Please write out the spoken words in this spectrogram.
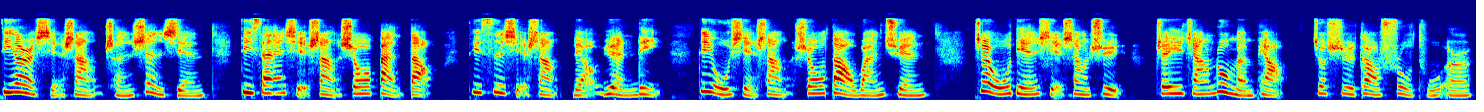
第二写上成圣贤，第三写上修办道，第四写上了愿力，第五写上修道完全。这五点写上去，这一张入门票就是告诉徒儿，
